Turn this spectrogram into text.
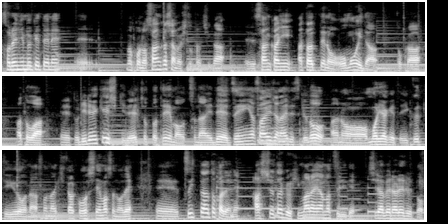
それに向けてね、えま、この参加者の人たちが、え参加にあたっての思いだとか、あとは、えーとリレー形式でちょっとテーマをつないで、前夜祭じゃないですけど、あの盛り上げていくっていうような、そんな企画をしてますので、えー、ツイッターとかでね、ハッシュタグヒマラヤ祭りで調べられると、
